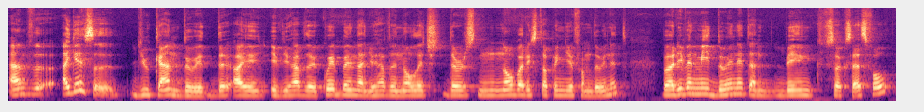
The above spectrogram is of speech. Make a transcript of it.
and uh, I guess uh, you can do it. The, I if you have the equipment and you have the knowledge, there's nobody stopping you from doing it. But even me doing it and being successful,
